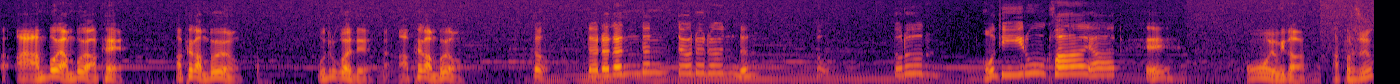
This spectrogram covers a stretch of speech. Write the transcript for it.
아 안 보여 안 보여 앞에. 앞에가 안 보여요. 어디로 가야 돼? 아, 앞에가 안 보여. 또 따라란단 따라란단 또 또른 어디로 가야 돼? 오 여기다. 앞으로 쭉.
